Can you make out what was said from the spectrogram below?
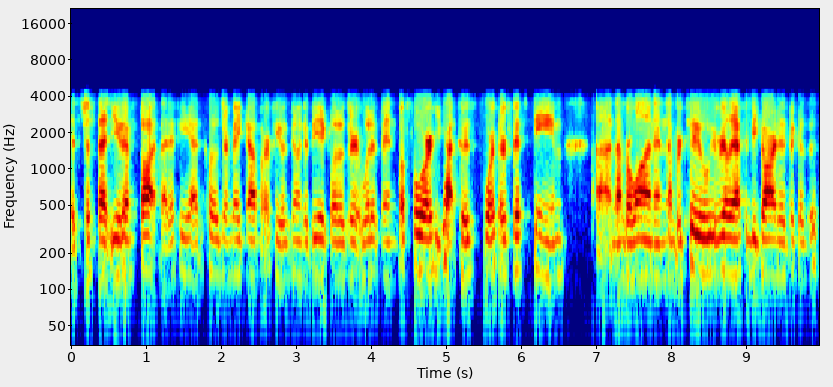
It's just that you'd have thought that if he had closer makeup or if he was going to be a closer, it would have been before he got to his fourth or fifth team. Uh, number one and number two, we really have to be guarded because this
